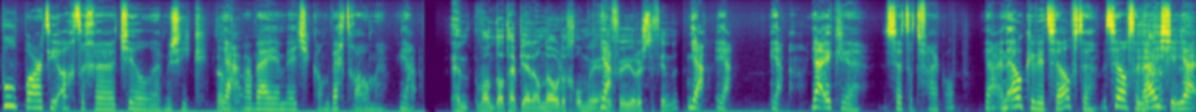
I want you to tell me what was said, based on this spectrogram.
poolparty-achtige chill eh, muziek. Ja, waarbij je een beetje kan wegdromen. Ja, En, want dat heb jij dan nodig om weer Ja. even je rust te vinden? ja, ja. Ja, ja ik eh, zet dat vaak op. Ja, en elke keer weer hetzelfde. Hetzelfde Ja? lijstje. Ja,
